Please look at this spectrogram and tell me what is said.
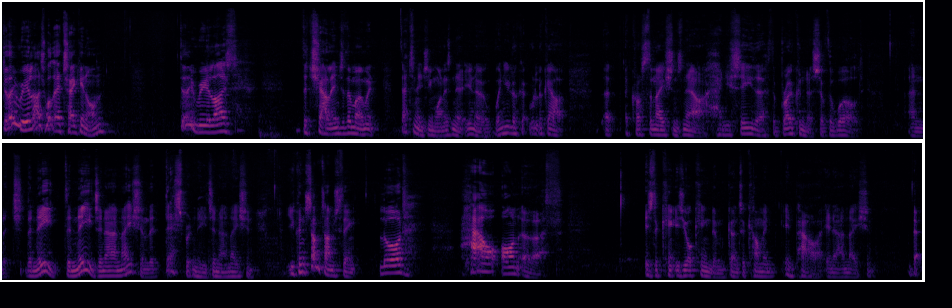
Do they realize what they're taking on? Do they realize the challenge of the moment? That's an interesting one, isn't it? You know, when you look at look out at, across the nations now and you see the, the brokenness of the world and the, the need, the needs in our nation, the desperate needs in our nation, you can sometimes think, Lord, how on earth is, the is your kingdom going to come in, in power in our nation? That,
